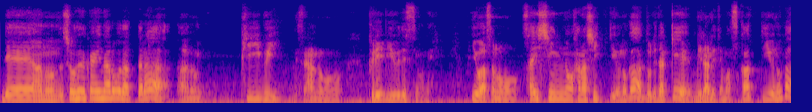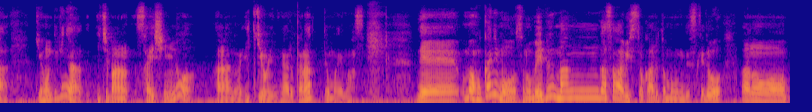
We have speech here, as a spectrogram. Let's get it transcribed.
であの小説家になろうだったらあの PV ですねあのプレビューですよね。要はその最新の話っていうのがどれだけ見られてますかっていうのが基本的には一番最新のあの勢いになるかなって思います。で、まあ、他にもそのウェブ漫画サービスとかあると思うんですけど、あの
